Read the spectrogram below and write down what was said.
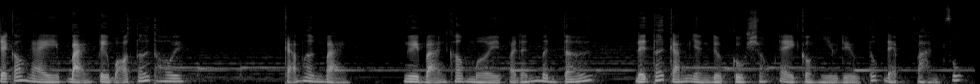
Sẽ có ngày bạn từ bỏ tớ thôi. Cảm ơn bạn. Người bạn không mời mà đến bên tớ Để tớ cảm nhận được cuộc sống này còn nhiều điều tốt đẹp và hạnh phúc.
